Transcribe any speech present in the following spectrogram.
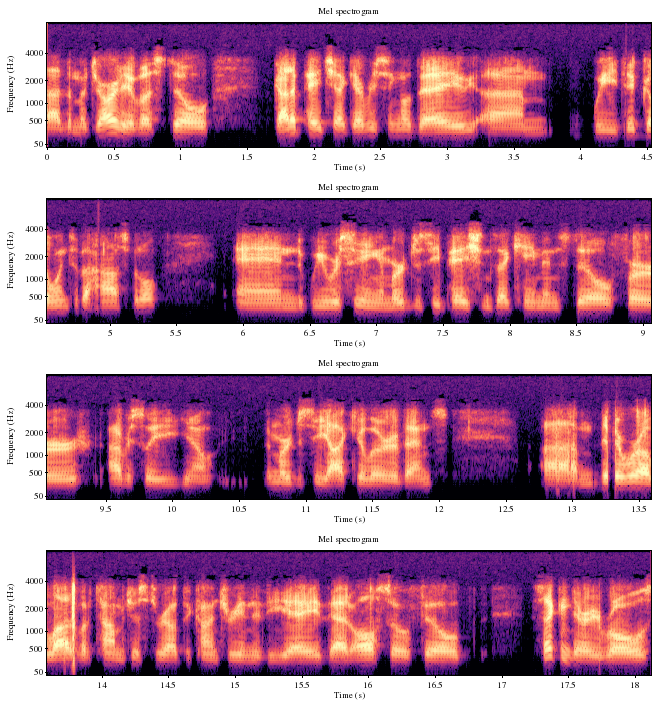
uh, the majority of us still got a paycheck every single day. Um, we did go into the hospital. And we were seeing emergency patients that came in still for obviously, you know, emergency ocular events. Um, there were a lot of optometrists throughout the country in the VA that also filled secondary roles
